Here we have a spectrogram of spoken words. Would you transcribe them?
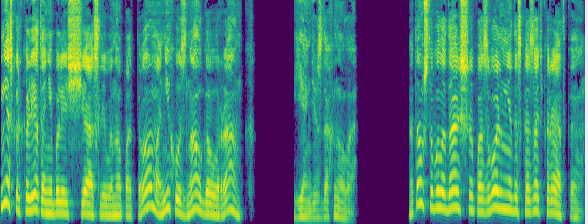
Несколько лет они были счастливы, но потом о них узнал Гауранг. Янди вздохнула. О том, что было дальше, позволь мне досказать кратко.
